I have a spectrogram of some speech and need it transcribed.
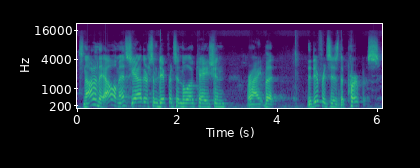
It's not in the elements. Yeah, there's some difference in the location, right? But the difference is the purpose,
